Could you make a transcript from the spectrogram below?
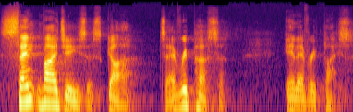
sent by Jesus, go to every person in every place?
